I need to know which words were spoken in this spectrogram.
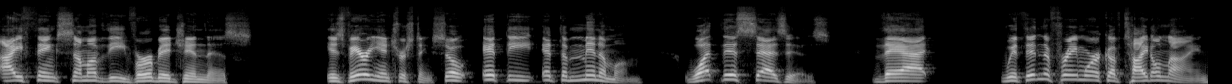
I think some of the verbiage in this is very interesting. So at the at the minimum, what this says is that within the framework of Title IX,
